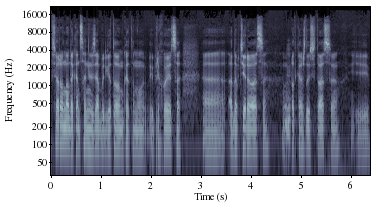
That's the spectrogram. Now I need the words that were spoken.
все равно до конца нельзя быть готовым к этому, и приходится э, адаптироваться под каждую ситуацию. И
